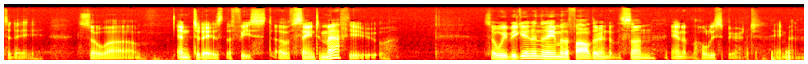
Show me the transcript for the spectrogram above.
today. So, uh, and today is the feast of Saint Matthew. So we begin in the name of the Father, and of the Son, and of the Holy Spirit. Amen.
